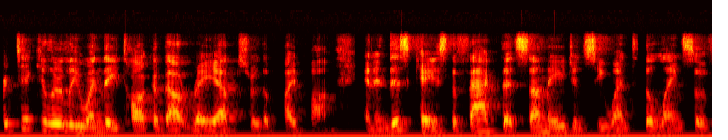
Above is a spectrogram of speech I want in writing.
particularly when they talk about Ray Epps or the pipe bomb. And in this case, the fact that some agency went to the lengths of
